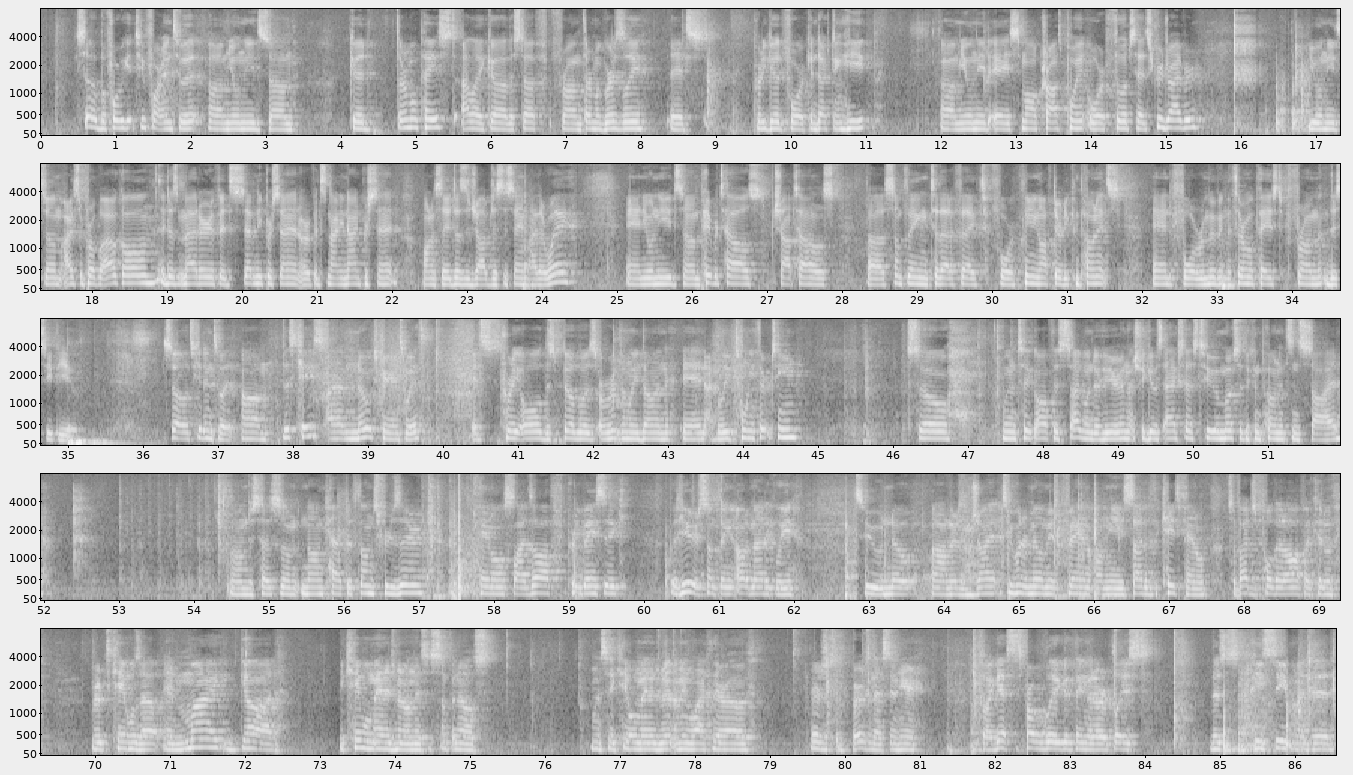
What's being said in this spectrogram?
So before we get too far into it, um, you'll need some good thermal paste. I like uh, the stuff from Thermal Grizzly. It's pretty good for conducting heat. Um, you'll need a small cross point or Phillips head screwdriver. You will need some isopropyl alcohol. It doesn't matter if it's 70% or if it's 99%. Honestly, it does the job just the same either way. And you will need some paper towels, shop towels, uh, something to that effect for cleaning off dirty components and for removing the thermal paste from the CPU. So let's get into it. Um, this case I have no experience with. It's pretty old. This build was originally done in, I believe, 2013. So we're going to take off this side window here and that should give us access to most of the components inside. Um, just has some non-captive thumb screws there. Panel slides off, pretty basic. But here's something automatically to note. Um, there's a giant 200 millimeter fan on the side of the case panel. So if I just pulled that off, I could have ripped cables out. And my God, the cable management on this is something else. When I say cable management, I mean lack thereof. There's just a bird's nest in here. So I guess it's probably a good thing that I replaced this PC when I did.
